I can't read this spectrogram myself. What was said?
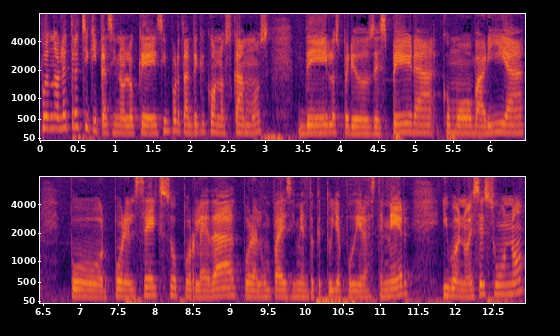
pues no letras chiquitas, sino lo que es importante que conozcamos de los periodos de espera, cómo varía por, por el sexo, por la edad, por algún padecimiento que tú ya pudieras tener. Y bueno, ese es uno.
